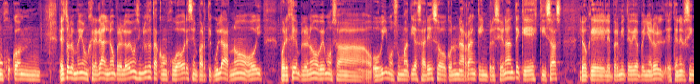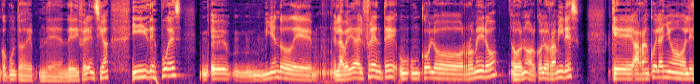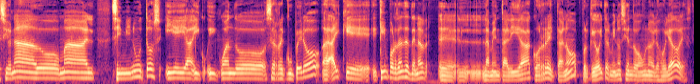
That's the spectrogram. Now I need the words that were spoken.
con, esto lo medio en general, ¿no? Pero lo vemos incluso hasta con jugadores en particular, ¿no? Hoy, por ejemplo, ¿no? Vemos a, o vimos un Matías Arezo con un arranque impresionante, que es quizás lo que le permite hoy a Peñarol es tener cinco puntos de, diferencia. Y después eh, viendo de la vereda del frente, un, Colo Romero, o no, Colo Ramírez, que arrancó el año lesionado, mal, sin minutos, y, y, cuando se recuperó, hay que, qué importante tener eh, la mentalidad correcta, ¿no? Porque hoy terminó siendo uno de los goleadores.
